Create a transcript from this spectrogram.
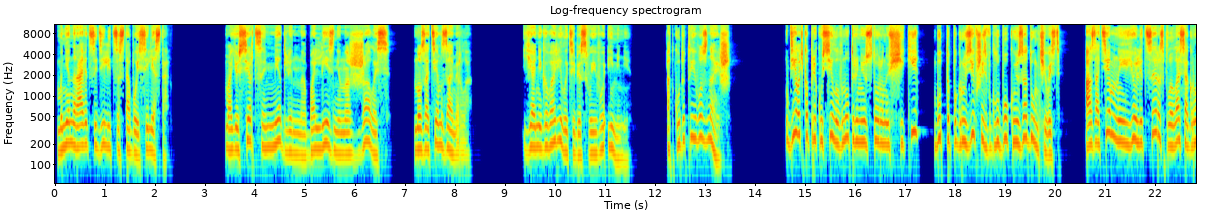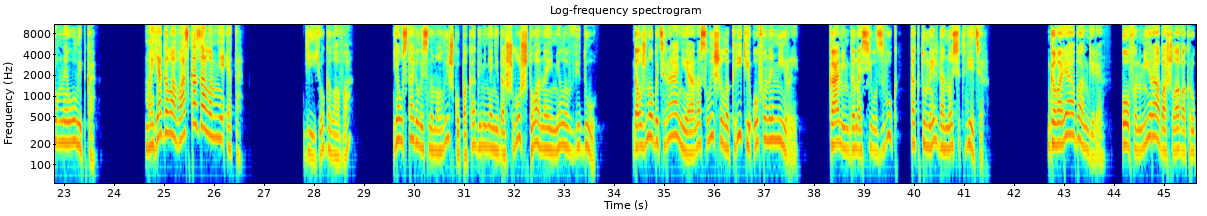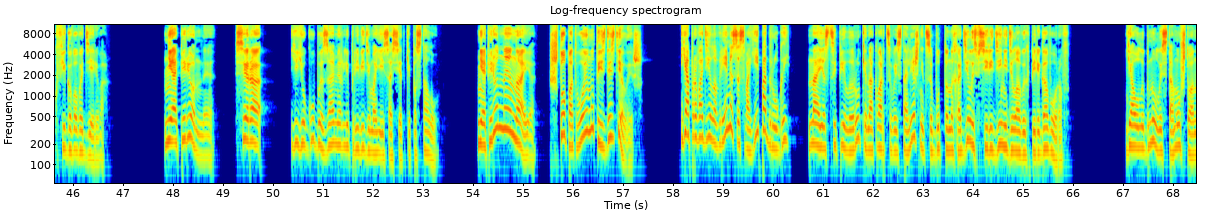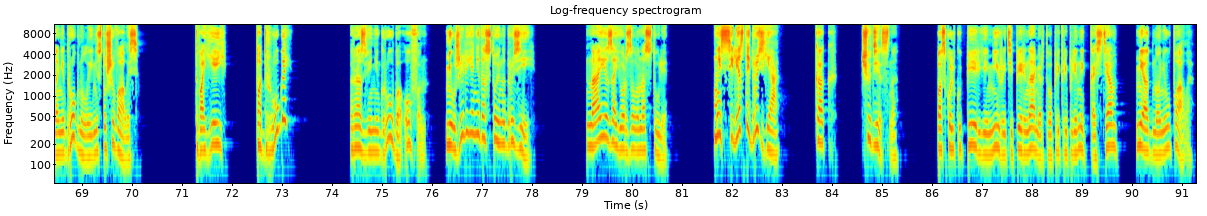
Мне нравится делиться с тобой, Селеста. Мое сердце медленно, болезненно сжалось, но затем замерло. Я не говорила тебе своего имени. Откуда ты его знаешь? Девочка прикусила внутреннюю сторону щеки, будто погрузившись в глубокую задумчивость, а затем на ее лице расплылась огромная улыбка. Моя голова сказала мне это. Ее голова? Я уставилась на малышку, пока до меня не дошло, что она имела в виду. Должно быть, ранее она слышала крики Офана Миры. Камень доносил звук, как туннель доносит ветер. Говоря об ангеле, Офан Мира обошла вокруг фигового дерева. Неоперенная, сера ее губы замерли при виде моей соседки по столу. Неоперенная Ная, что, по-твоему, ты здесь делаешь? Я проводила время со своей подругой. Ная сцепила руки на кварцевой столешнице, будто находилась в середине деловых переговоров. Я улыбнулась тому, что она не дрогнула и не стушевалась. Твоей подругой? Разве не грубо, Офан? Неужели я недостойна друзей? Ная заерзала на стуле. «Мы с Селестой друзья». «Как чудесно!» Поскольку перья Миры теперь намертво прикреплены к костям, ни одно не упало.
